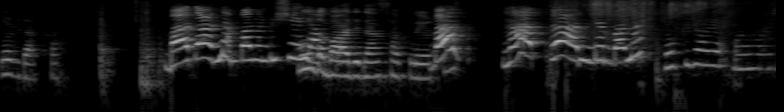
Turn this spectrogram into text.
Dur bir dakika. Bade annem bana bir şey Bunu yaptı. da badeden saklıyorsun. Bak ne yaptı annem bana? Çok güzel yapmış.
